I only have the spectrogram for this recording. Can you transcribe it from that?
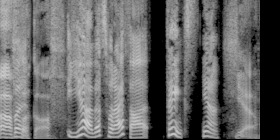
Oh, but, fuck off. Yeah, that's what I thought. Thanks. Yeah. Yeah.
